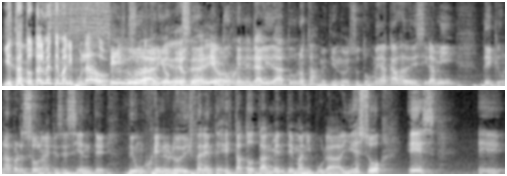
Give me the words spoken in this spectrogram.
y estás totalmente manipulado. Sin Pero duda, Darío, pero tú, Darío. en tu generalidad tú no estás metiendo eso. Tú me acabas de decir a mí de que una persona que se siente de un género diferente está totalmente manipulada. Y eso es, eh,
